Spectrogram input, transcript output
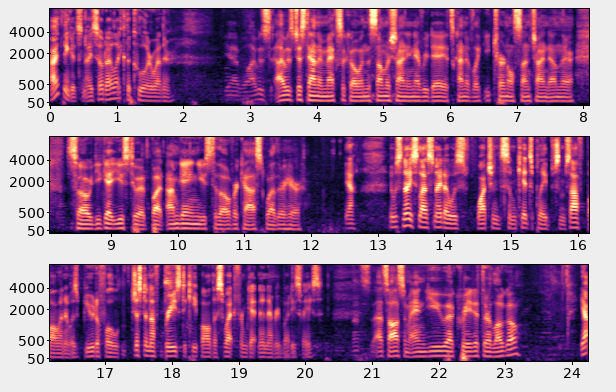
I think it's nice out. I like the cooler weather. Yeah, well, I was I was just down in Mexico, and the sun was shining every day. It's kind of like eternal sunshine down there, so you get used to it. But I'm getting used to the overcast weather here. Yeah, it was nice last night. I was watching some kids play some softball, and it was beautiful. Just enough breeze to keep all the sweat from getting in everybody's face. That's that's awesome. And you uh, created their logo. Yeah,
